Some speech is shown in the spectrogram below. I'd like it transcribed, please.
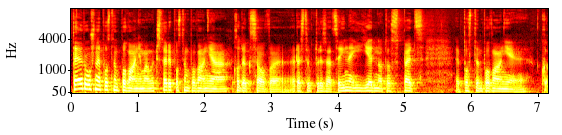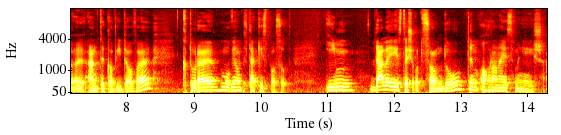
te różne postępowania, mamy cztery postępowania kodeksowe, restrukturyzacyjne i jedno to spec postępowanie antykowidowe, które mówią w taki sposób. Im dalej jesteś od sądu, tym ochrona jest mniejsza.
